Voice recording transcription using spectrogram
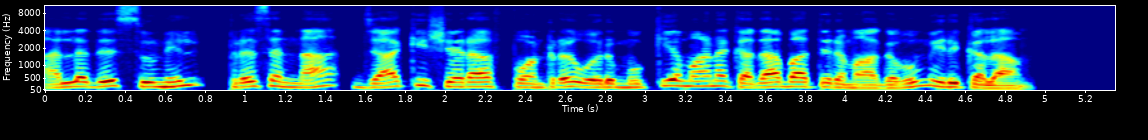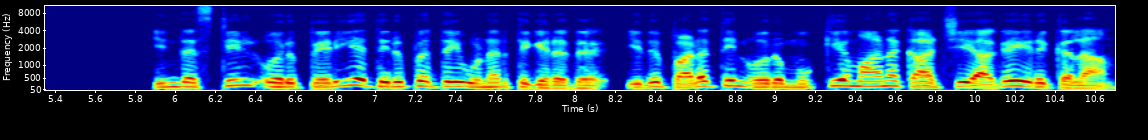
அல்லது சுனில் பிரசன்னா ஜாக்கி ஷெராஃப் போன்ற ஒரு முக்கியமான கதாபாத்திரமாகவும் இருக்கலாம். இந்த ஸ்டில் ஒரு பெரிய திருப்பத்தை உணர்த்துகிறது. இது படத்தின் ஒரு முக்கியமான காட்சியாக இருக்கலாம்.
